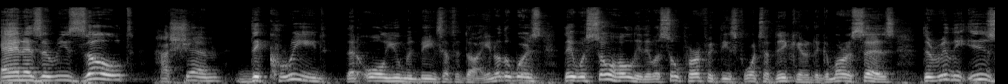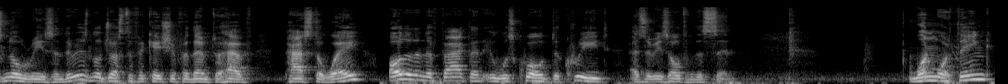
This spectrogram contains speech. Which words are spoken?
and as a result, Hashem decreed that all human beings have to die. In other words, they were so holy, they were so perfect, these four tzaddikim, the Gemara says, there really is no reason, there is no justification for them to have passed away, other than the fact that it was, quote, decreed as a result of the sin. One more thing,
